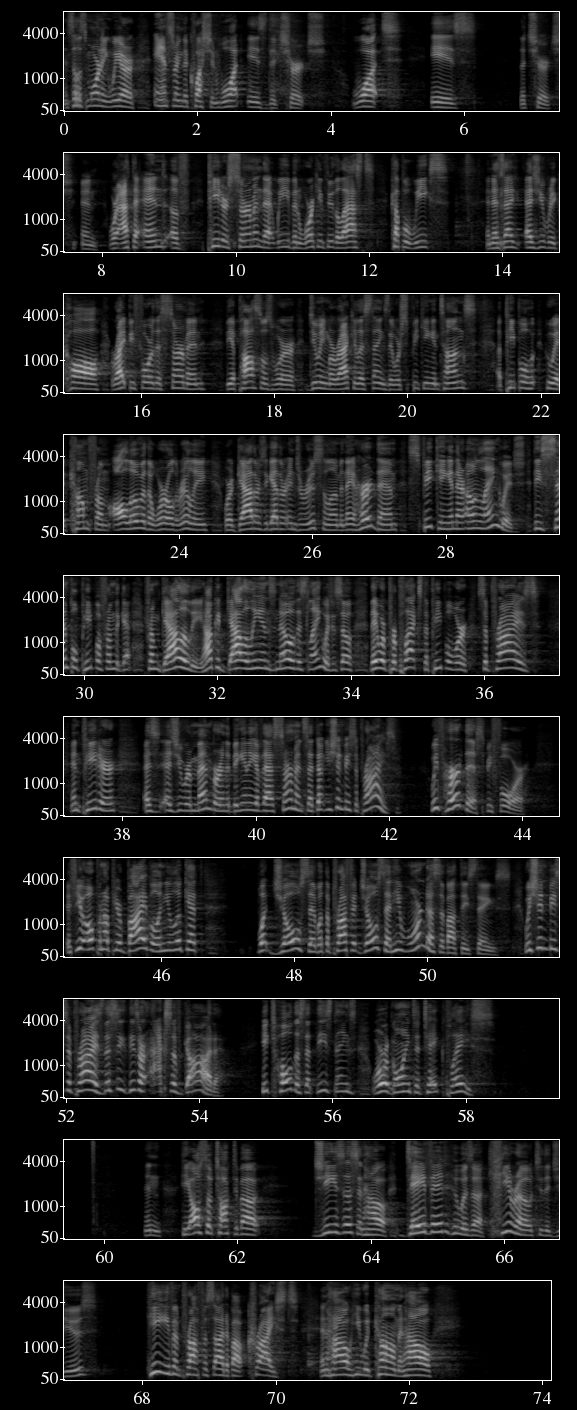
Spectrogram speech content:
And so this morning we are answering the question what is the church? What is the church? And we're at the end of Peter's sermon that we've been working through the last couple weeks. And as, I, as you recall, right before this sermon, the apostles were doing miraculous things. They were speaking in tongues, people who had come from all over the world, really, were gathered together in Jerusalem, and they heard them speaking in their own language. These simple people from, the, from Galilee. How could Galileans know this language? And so they were perplexed. The people were surprised. And Peter, as, as you remember in the beginning of that sermon, said, Don't, You shouldn't be surprised. We've heard this before. If you open up your Bible and you look at what Joel said, what the prophet Joel said. He warned us about these things. We shouldn't be surprised. This, these are acts of God. He told us that these things were going to take place. And he also talked about Jesus and how David, who was a hero to the Jews, he even prophesied about Christ and how he would come and how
